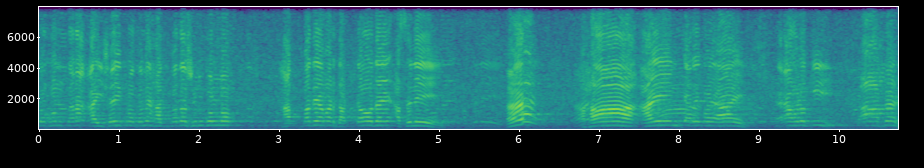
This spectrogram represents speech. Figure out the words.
তখন তারা আইসাই প্রথমে হাত বাঁধা শুরু করল। হাত বাঁধে আবার ধাক্কাও দেয়, আসেনি। হ্যাঁ? হা আইন কারে কয় আইন? এরা হলো কি? কাফের।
